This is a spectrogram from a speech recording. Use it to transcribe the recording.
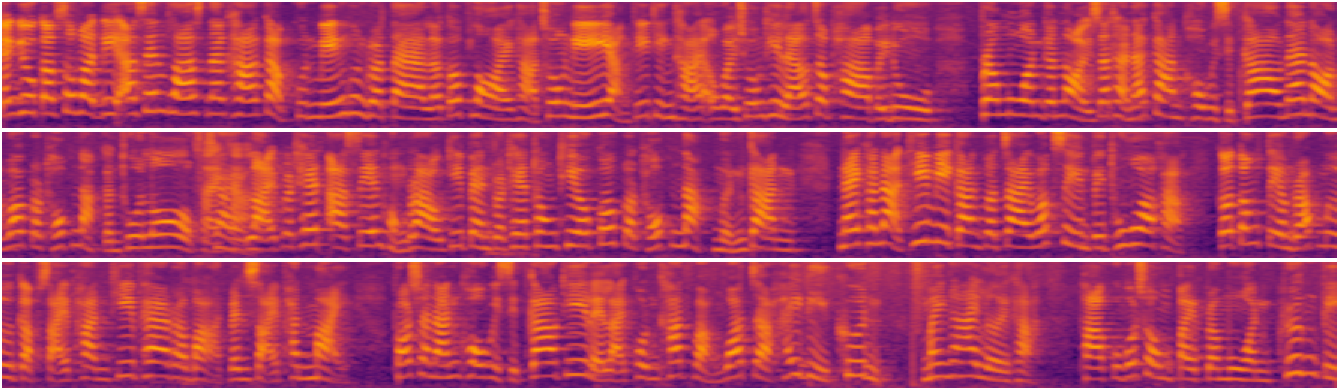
ยังอยู่กับสวัสดีอาเซียนพลัสนะคะ กับคุณมิ้นท์คุณกระแตแล้วก็พลอยค่ะ ช่วงนี้อย่างที่ทิ้งท้ายเอาไว้ช่วงที่แล้วจะพาไปดูประมวลกันหน่อยสถานการณ์โควิด -19 แน่นอนว่ากระทบหนักกันทั่วโลกใช่ค่ะหลายประเทศอาเซียนของเราที่เป็นประเทศท่องเที่ยวก็กระทบหนักเหมือนกัน ในขณะที่มีการกระจายวัคซีนไปทั่วค่ะ ก็ต้องเตรียมรับมือกับสายพันธุ์ที่แพร่ระบาดเป็นสายพันธุ์ใหม่ เพราะฉะนั้นโควิด -19 ที่หลาย ๆ คนคาดหวังว่าจะให้ดีขึ้นไม่ง่ายเลยค่ะ พาคุณผู้ชมไปประมวลครึ่งปี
